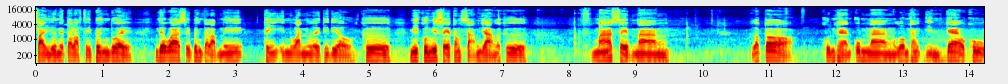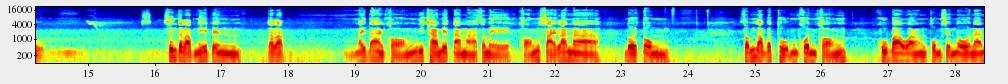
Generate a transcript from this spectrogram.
ใส่อยู่ในตลับสีพึ่งด้วย เรียกว่าสีพึ่งตลับนี้ทีอินวันเลยทีเดียว คือมีคุณวิเศษทั้ง 3 อย่างก็คือ ม้าเสพนาง แล้วก็ขุนแผนอุ้มนางรวมทั้งอิ่นแก้วคู่ ซึ่งตลับนี้เป็นตลับ ในด้านของวิชาเมตตามหาเสน่ห์ของสายล้านนาโดยตรงสำหรับวัตถุมงคลของครูบาวังพรมเสนโนนั้น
